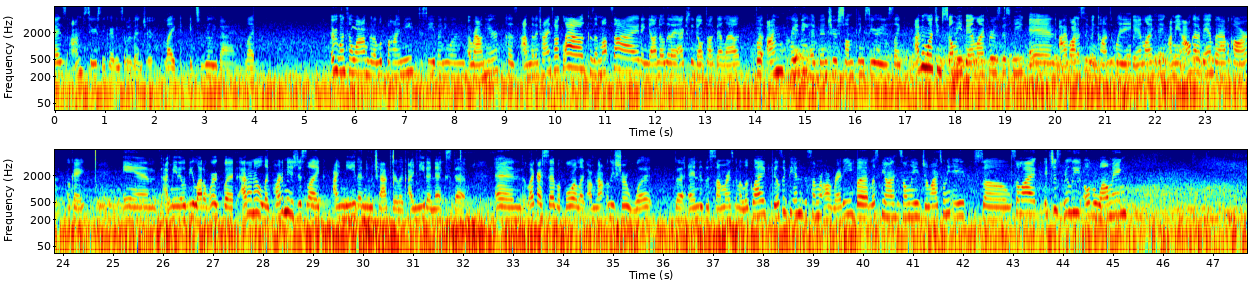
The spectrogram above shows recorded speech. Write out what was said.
Guys i'm seriously craving some adventure. Like it's really bad. Like every once in a while i'm gonna look behind me to see if anyone around here because i'm gonna try and talk loud because i'm outside and y'all know that i actually don't talk that loud. But i'm craving adventure something serious. Like i've been watching so many van lifers this week and i've honestly been contemplating van lifing. I mean i don't got a van but i have a car okay and I mean, it would be a lot of work, but I don't know. Like, part of me is just like, I need a new chapter. Like, I need a next step. And like I said before, like, I'm not really sure what the end of the summer is gonna look like. It feels like the end of the summer already, but let's be honest, it's only July 28th. So, so like, it's just really overwhelming.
